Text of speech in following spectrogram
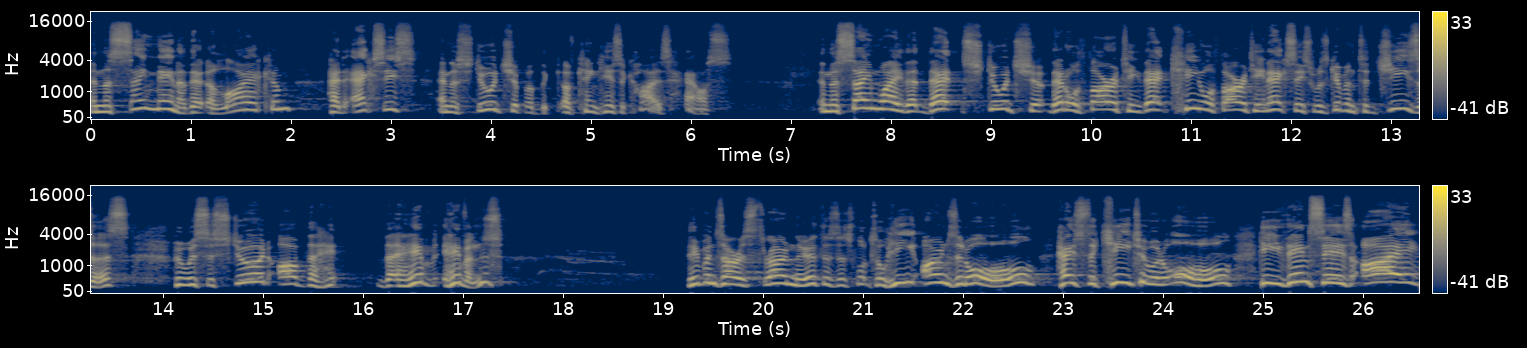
In the same manner that Eliakim had access and the stewardship of, the, of King Hezekiah's house, in the same way that that stewardship, that authority, that key authority and access was given to Jesus, who was the steward of the, the hev- heavens. Heavens are his throne, the earth is his foot. So he owns it all, has the key to it all. He then says, I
